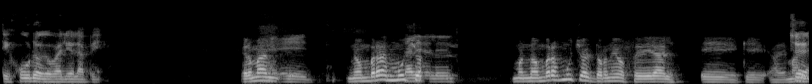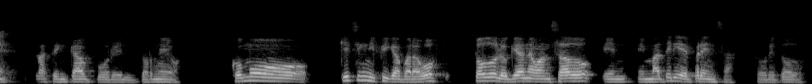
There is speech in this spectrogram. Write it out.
te juro que valió la pena. Germán, eh, nombrás mucho, mucho el torneo federal, eh, que además sí. en CAP por el torneo. ¿Cómo, ¿Qué significa para vos todo lo que han avanzado en, en materia de prensa, sobre todo?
